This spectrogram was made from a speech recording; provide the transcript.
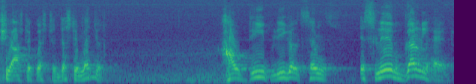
She asked a question, just imagine how deep legal sense a slave girl had.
